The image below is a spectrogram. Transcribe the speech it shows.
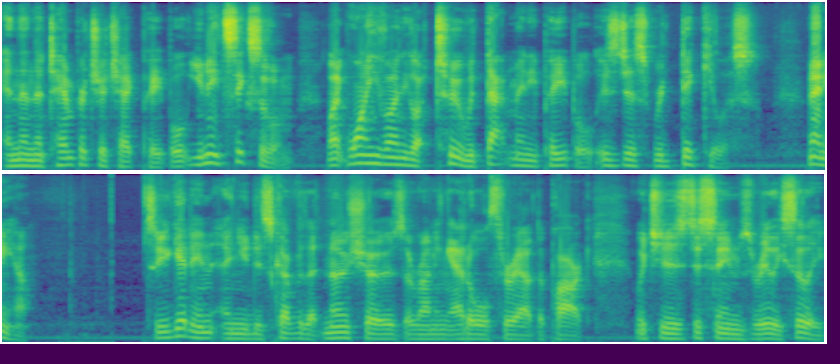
and then the temperature check people, you need six of them. Like, why you've only got two with that many people is just ridiculous. Anyhow. So you get in and you discover that no shows are running at all throughout the park, which is just seems really silly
